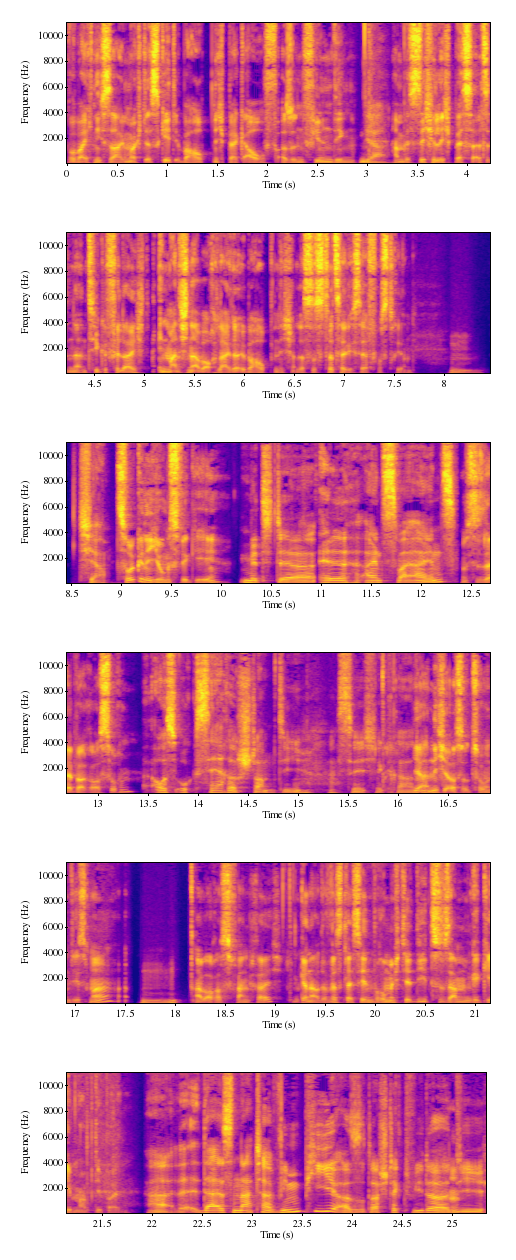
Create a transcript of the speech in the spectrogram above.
Wobei ich nicht sagen möchte, es geht überhaupt nicht bergauf. Also in vielen Dingen Ja. haben wir es sicherlich besser als in der Antike vielleicht. In manchen aber auch leider überhaupt nicht. Und das ist tatsächlich sehr frustrierend. Hm. Tja, Zurück in die Jungs-WG. mit der L121 Muss ich selber raussuchen. aus Auxerre stammt die. Das sehe ich hier gerade. Ja, nicht aus Oton diesmal, Mhm. aber auch aus Frankreich. Genau, du wirst gleich sehen, warum ich dir die zusammengegeben habe, die beiden. Ah, da- ist Nata Wimpi, also da steckt wieder Mhm. die,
